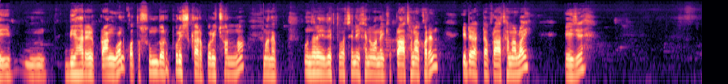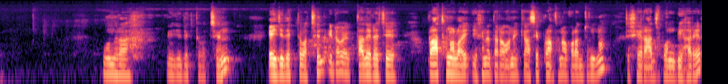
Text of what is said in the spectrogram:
এই বিহারের প্রাঙ্গণ, কত সুন্দর পরিষ্কার পরিচ্ছন্ন। মানে বন্ধুরা এই দেখতে পাচ্ছেন, এখানে অনেকে প্রার্থনা করেন। এটা একটা প্রার্থনালয়। এই যে বন্ধুরা, এই যে দেখতে পাচ্ছেন, এই যে দেখতে পাচ্ছেন, এটাও তাদের হচ্ছে প্রার্থনালয়। এখানে তারা অনেকে আসে প্রার্থনা করার জন্য। তো সে রাজবন বিহারের।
